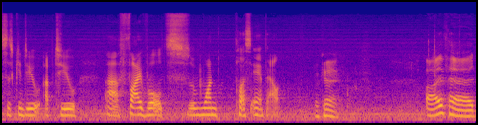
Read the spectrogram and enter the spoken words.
So This can do up to uh, 5 volts, one plus amp out. Okay. I've had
